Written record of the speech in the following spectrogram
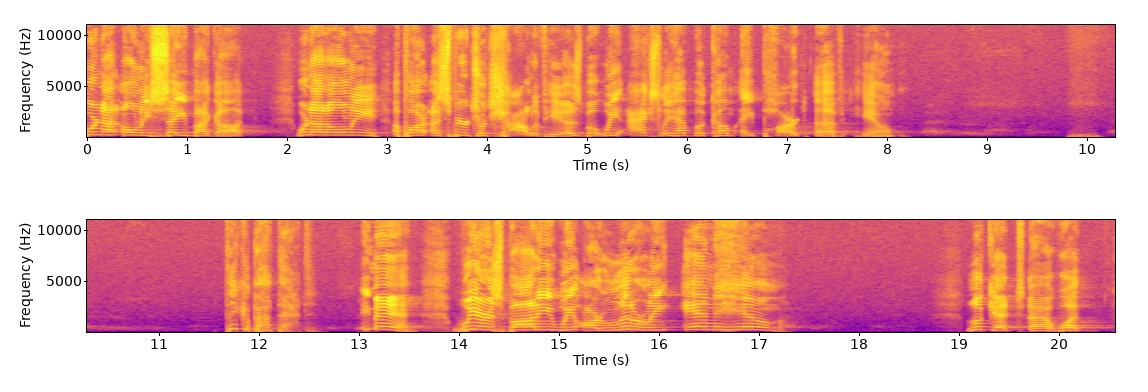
we're not only saved by God, We're not only a part, a spiritual child of His, but we actually have become a part of Him. Think about that. Amen. We are His body. We are literally in Him. Look at uh, what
